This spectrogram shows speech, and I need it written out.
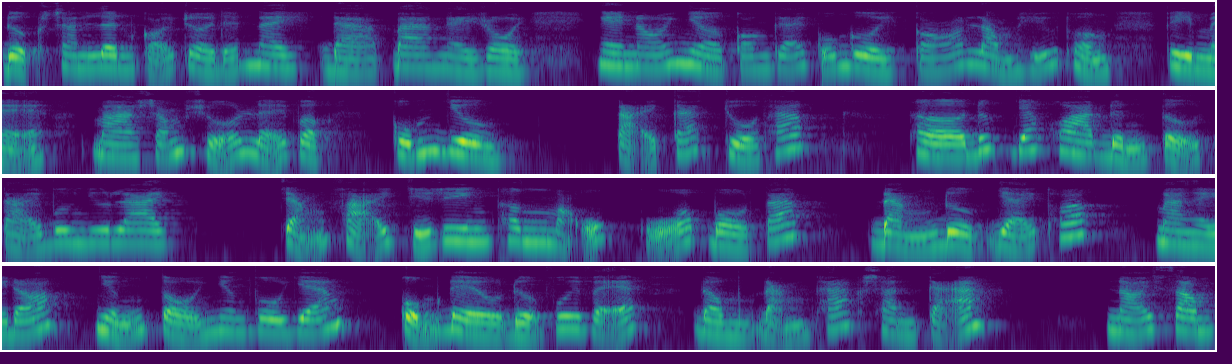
được sanh lên cõi trời đến nay đã ba ngày rồi, nghe nói nhờ con gái của người có lòng hiếu thuận vì mẹ mà sắm sửa lễ vật, cúng dường tại các chùa tháp, thờ Đức Giác Hoa định tự tại Vương Như Lai. Chẳng phải chỉ riêng thân mẫu của Bồ Tát đặng được giải thoát, mà ngày đó những tội nhân vô gián cũng đều được vui vẻ, đồng đặng thác sanh cả. Nói xong,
